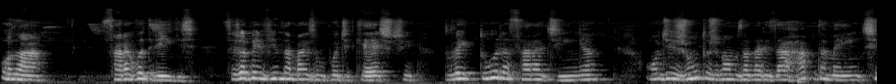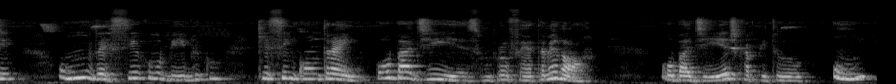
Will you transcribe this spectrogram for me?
Olá, Sara Rodrigues. Seja bem-vinda a mais um podcast do Leitura Saradinha, onde juntos vamos analisar rapidamente um versículo bíblico que se encontra em Obadias, um profeta menor. Obadias, capítulo 1,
